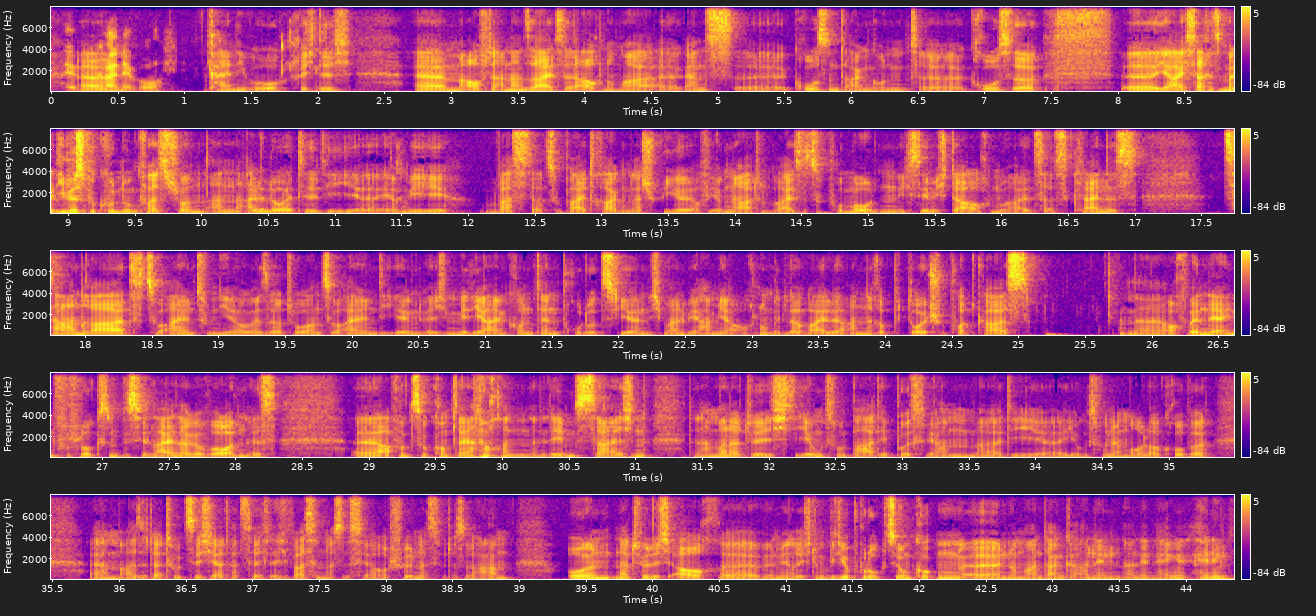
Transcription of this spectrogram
Eben Ähm, kein Niveau. Kein Niveau, richtig. Ähm, auf der anderen Seite auch nochmal äh, ganz äh, großen Dank und äh, große, äh, ja, ich sage jetzt mal Liebesbekundung fast schon an alle Leute, die äh, irgendwie was dazu beitragen, das Spiel auf irgendeine Art und Weise zu promoten. Ich sehe mich da auch nur als, als kleines Zahnrad zu allen Turnierorganisatoren, zu allen, die irgendwelchen medialen Content produzieren. Ich meine, wir haben ja auch noch mittlerweile andere deutsche Podcasts, äh, auch wenn der Infoflux ein bisschen leiser geworden ist. Äh, ab und zu kommt da ja noch ein, ein Lebenszeichen. Dann haben wir natürlich die Jungs vom Partybus, wir haben äh, die äh, Jungs von der Mauler-Gruppe. Ähm, also da tut sich ja tatsächlich was und das ist ja auch schön, dass wir das so haben. Und natürlich auch, äh, wenn wir in Richtung Videoproduktion gucken, äh, nochmal ein Danke an den, an den Hen- Henning.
